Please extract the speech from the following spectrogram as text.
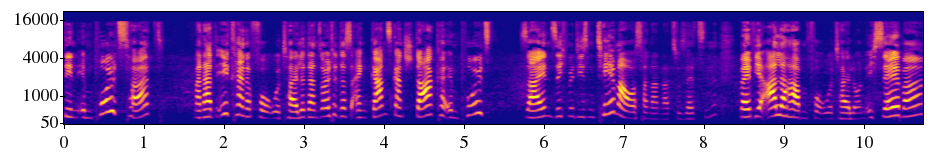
den Impuls hat, man hat eh keine Vorurteile, dann sollte das ein ganz, ganz starker Impuls sein, sich mit diesem Thema auseinanderzusetzen, weil wir alle haben Vorurteile. Und ich selber,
